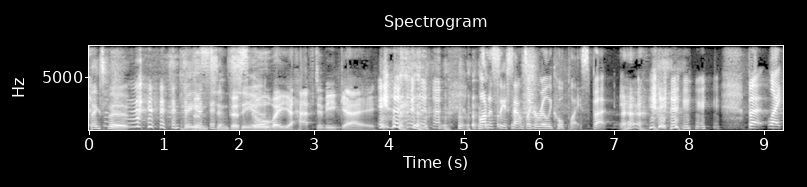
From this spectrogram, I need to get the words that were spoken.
Thanks for being sincere. The school where you have to be gay. Honestly, it sounds like a really cool place, but but like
